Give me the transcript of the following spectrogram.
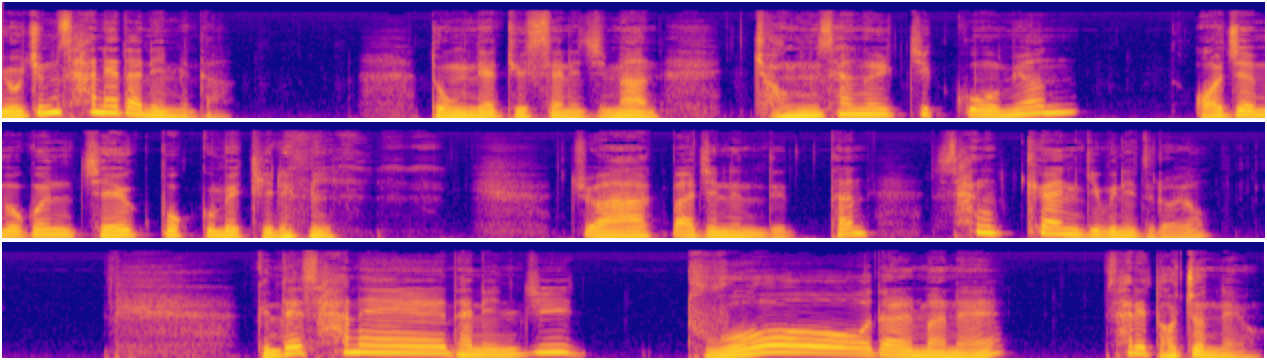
요즘 산에 다닙니다. 동네 뒷산이지만 정상을 찍고 오면 어제 먹은 제육볶음의 기름이 쫙 빠지는 듯한 상쾌한 기분이 들어요. 근데 산에 다닌 지 두어 달 만에 살이 더 쪘네요.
